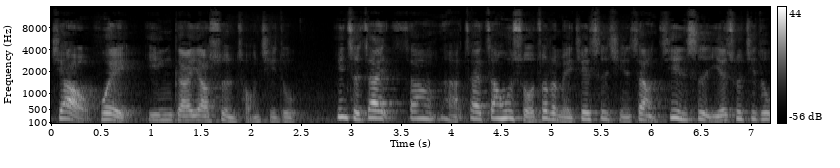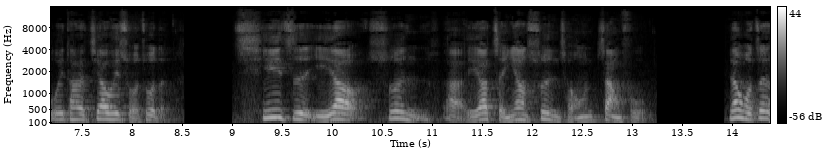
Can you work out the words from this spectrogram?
教会应该要顺从基督。因此，在丈啊，在丈夫所做的每件事情上，尽是耶稣基督为他的教会所做的。妻子也要顺啊，也要怎样顺从丈夫？让我这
